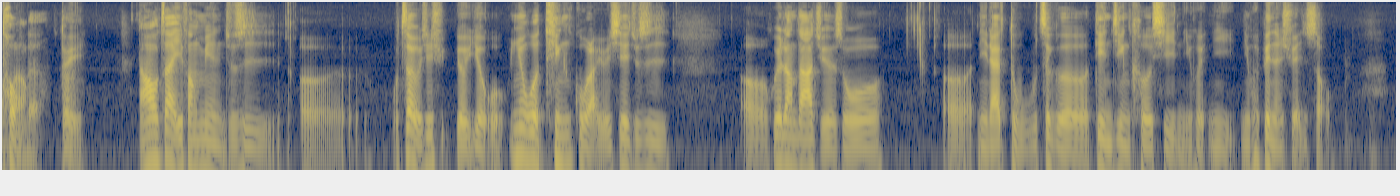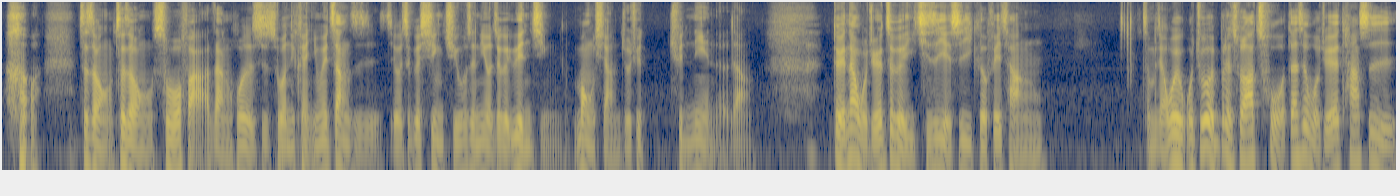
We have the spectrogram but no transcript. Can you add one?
统了，对。然后再一方面就是呃，我知道有些有有，因为我有听过了，有一些就是呃，会让大家觉得说，呃，你来读这个电竞科系，你会你你会变成选手，这种这种说法这样，或者是说你可能因为这样子有这个兴趣，或者你有这个愿景梦想，就去去念了这样。对，那我觉得这个其实也是一个非常怎么讲？我我觉得我也不能说他错，但是我觉得他是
